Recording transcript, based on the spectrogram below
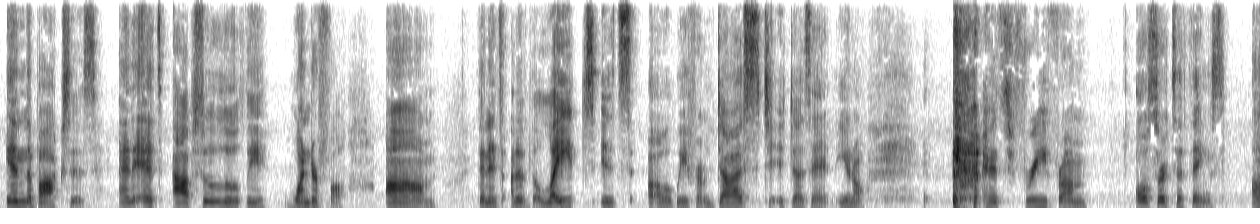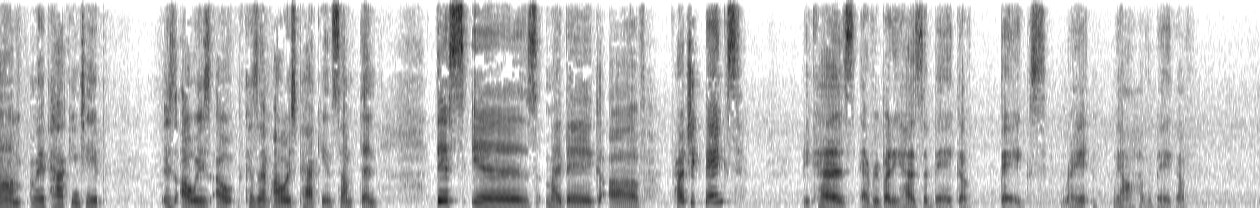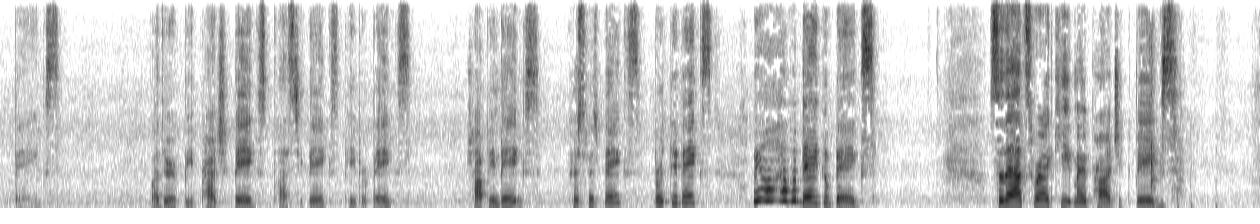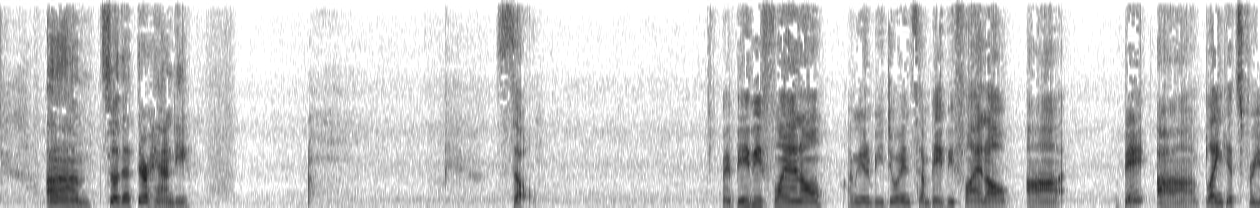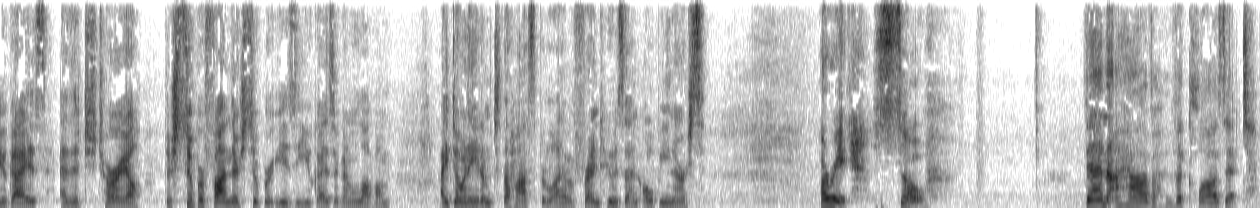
in the boxes and it's absolutely wonderful um then it's out of the light. It's all away from dust. It doesn't, you know, it's free from all sorts of things. Um, my packing tape is always out because I'm always packing something. This is my bag of project bags because everybody has a bag of bags, right? We all have a bag of bags. Whether it be project bags, plastic bags, paper bags, shopping bags, Christmas bags, birthday bags. We all have a bag of bags. So that's where I keep my project bags um, so that they're handy. So, my baby flannel. I'm going to be doing some baby flannel uh, ba uh, blankets for you guys as a tutorial. They're super fun. They're super easy. You guys are going to love them. I donate them to the hospital. I have a friend who's an OB nurse. All right, so then I have the closet.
